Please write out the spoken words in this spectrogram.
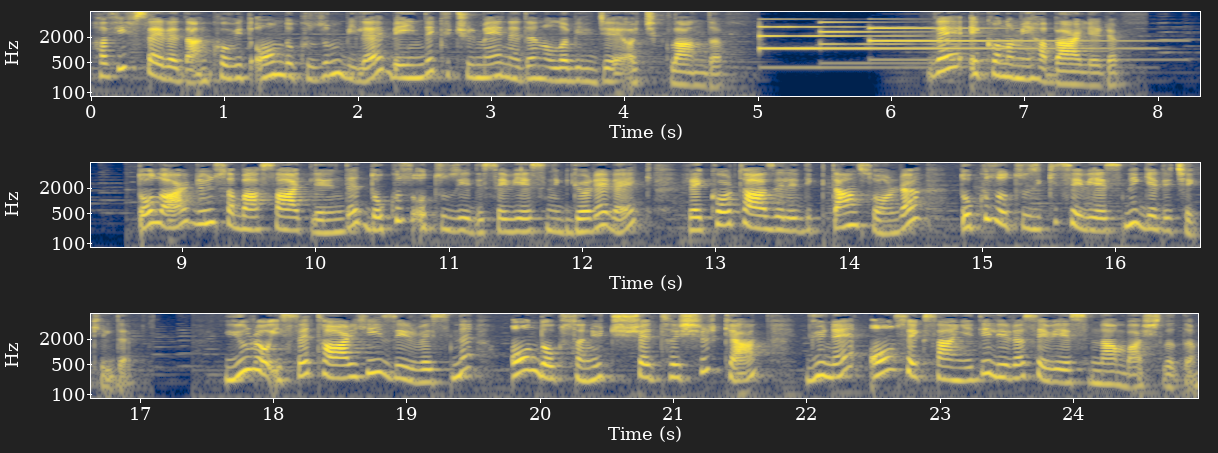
hafif seyreden COVID-19'un bile beyinde küçülmeye neden olabileceği açıklandı. Ve ekonomi haberleri. Dolar dün sabah saatlerinde 9.37 seviyesini görerek rekor tazeledikten sonra 9.32 seviyesine geri çekildi. Euro ise tarihi zirvesini 10.93'e taşırken güne 10.87 lira seviyesinden başladı.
